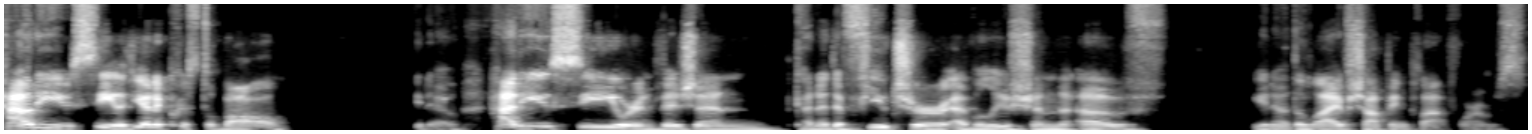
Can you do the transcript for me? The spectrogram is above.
how do you see if you had a crystal ball you know how do you see or envision kind of the future evolution of you know the live shopping platforms?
